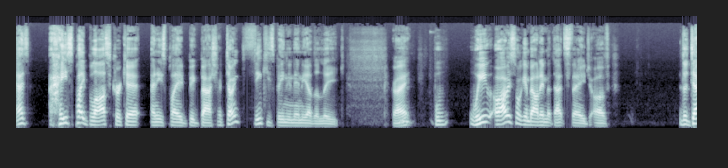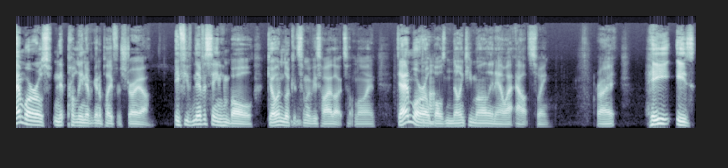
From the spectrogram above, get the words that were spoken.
as he's played blast cricket and he's played Big Bash. I don't think he's been in any other league, right? Mm-hmm. But we I was talking about him at that stage of the Dan Worrall's probably never going to play for Australia. If you've never seen him bowl, go and look at some of his highlights online. Dan Worrall uh-huh. bowls 90 mile an hour outswing, right? He is,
